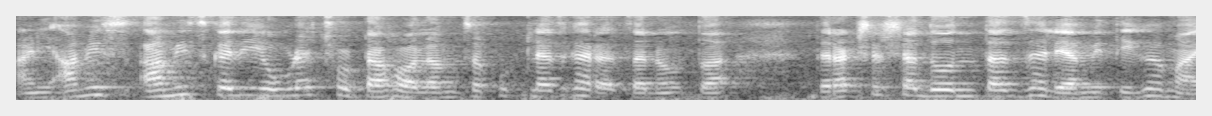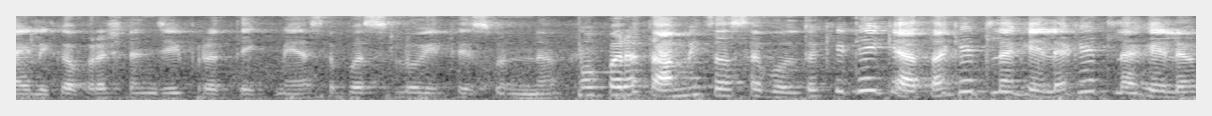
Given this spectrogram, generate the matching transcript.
आणि आम्हीच आम्हीच कधी एवढा छोटा हॉल आमचा कुठल्याच घराचा नव्हता. तर अक्षरशः दोन तास झाले आम्ही तिघं मायले का प्रशांतजी प्रत्येक मी असं बसलो इथे सुन्न. मग परत आम्हीच असं बोलतो की ठीक आहे आता घेतलं गेलं घेतलं गेलं.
